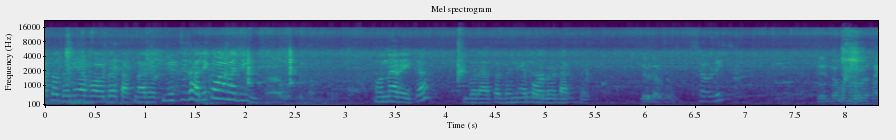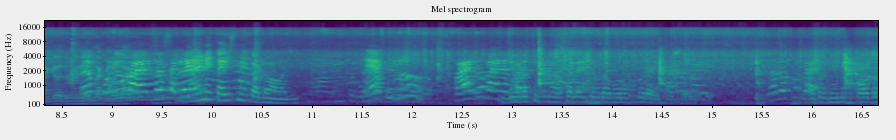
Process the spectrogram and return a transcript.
आता धनिया पावडर टाकणार आहेत. मिरची झाली का मामाजी? हा होणार आहे का? बरं आता धनिया पावडर आपण सगळीच तेल टाकून एवढं सांगितलं तेवढं याला काढला नाही नाही काहीच नाही काढलं मामाजी. जेवढा तुम्ही मसाला आहे तेवढा बरोबर आहे. सर आता धनिया पावडर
